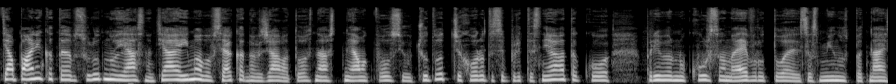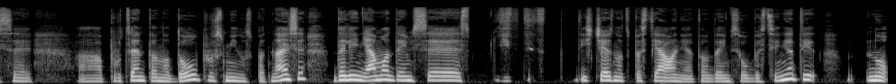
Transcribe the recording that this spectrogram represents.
тя паниката е абсолютно ясна. Тя има във всяка държава. Тоест, нашите няма какво да се очудват, че хората се притесняват, ако примерно курса на еврото е с минус 15 процента надолу, плюс-минус 15, дали няма да им се изчезнат спестяванията, да им се обесценят. И... Но,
